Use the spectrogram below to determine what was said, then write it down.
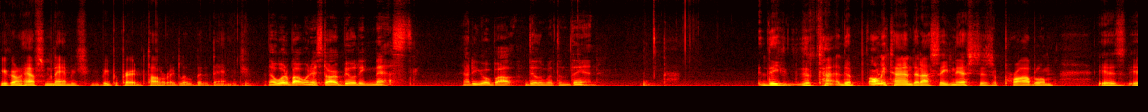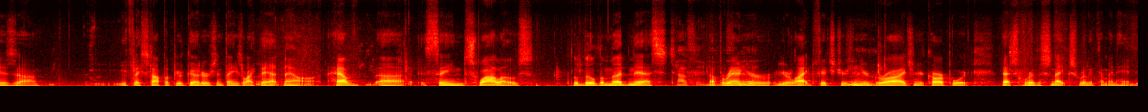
you're going to have some damage. You be prepared to tolerate a little bit of damage. Now, what about when they start building nests? How do you go about dealing with them then? The the time the only time that I see nests as a problem is is uh, if they stop up your gutters and things like that. Now have uh, seen swallows. They'll build a mud nest up around yeah. your, your light fixtures in your garage and your carport. That's where the snakes really come in handy.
